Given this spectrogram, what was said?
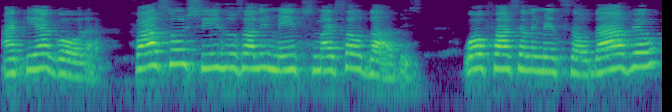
Aqui agora. Faça um X nos alimentos mais saudáveis. O alface é alimento saudável?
